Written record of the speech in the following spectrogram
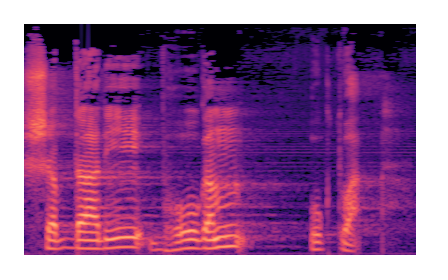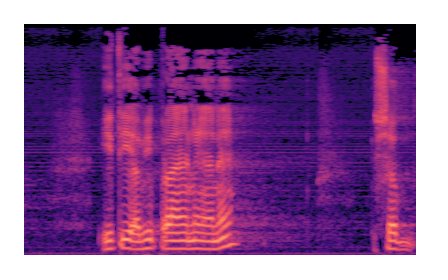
शब्दादि भोगम उक्त्वा इति अभिप्राय यानी शब्द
